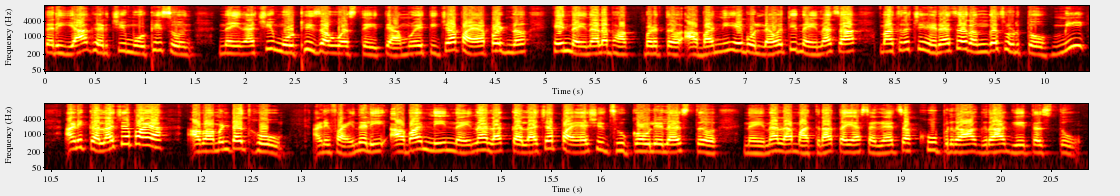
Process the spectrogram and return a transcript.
तरी या घरची मोठी सून नैनाची मोठी जाऊ असते. त्यामुळे तिच्या पाया पडणं हे नैनाला भाग पडतं. आबांनी हे बोलल्यावर ती नैनाचा मात्र चेहऱ्याचा रंग सोडतो. मी आणि कलाच्या पाया? आबा म्हणतात हो. आणि फायनली आबांनी नैनाला कलाच्या पायाशी झुकवलेलं असतं. नैनाला मात्र आता या सगळ्याचा खूप राग राग येत असतो.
